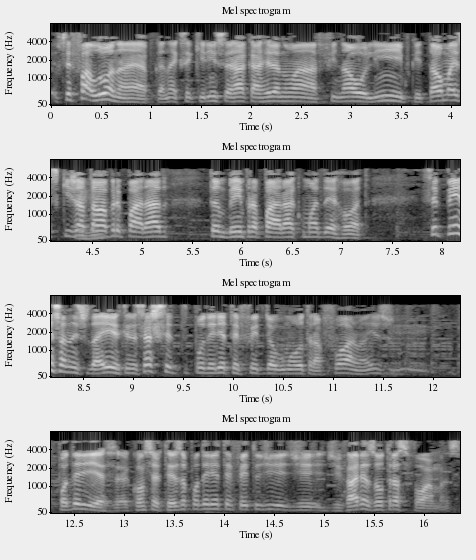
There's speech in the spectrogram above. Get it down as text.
você falou na época, né, que você queria encerrar a carreira numa final olímpica e tal, mas que já estava preparado também para parar com uma derrota. Você pensa nisso daí? Dizer, você acha que você poderia ter feito de alguma outra forma isso? Poderia, com certeza poderia ter feito de, de, de várias outras formas.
